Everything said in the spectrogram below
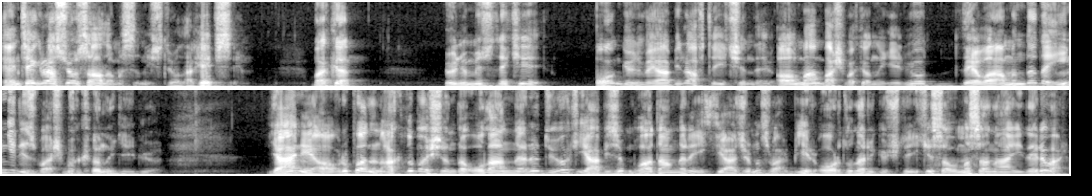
entegrasyon sağlamasını istiyorlar. Hepsi. Bakın önümüzdeki 10 gün veya bir hafta içinde Alman Başbakanı geliyor. Devamında da İngiliz Başbakanı geliyor. Yani Avrupa'nın aklı başında olanları diyor ki ya bizim bu adamlara ihtiyacımız var. Bir, orduları güçlü. iki savunma sanayileri var.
